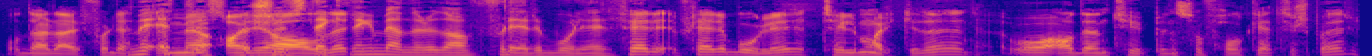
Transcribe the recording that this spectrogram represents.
Og det er derfor dette med, med arealer mener du da flere boliger? Flere, flere, boliger til markedet, og av den typen som folk etterspør.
